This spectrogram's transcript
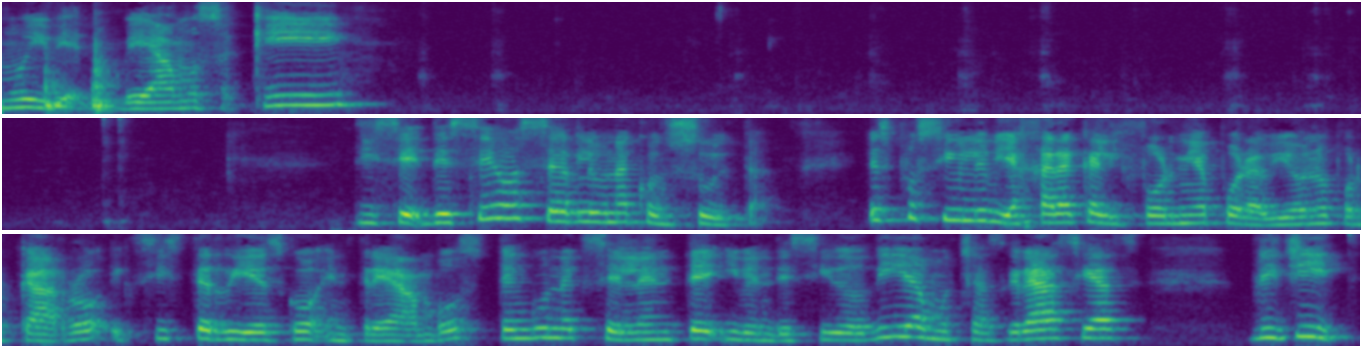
Muy bien, veamos aquí. Dice, deseo hacerle una consulta. ¿Es posible viajar a California por avión o por carro? ¿Existe riesgo entre ambos? Tengo un excelente y bendecido día. Muchas gracias. Brigitte,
